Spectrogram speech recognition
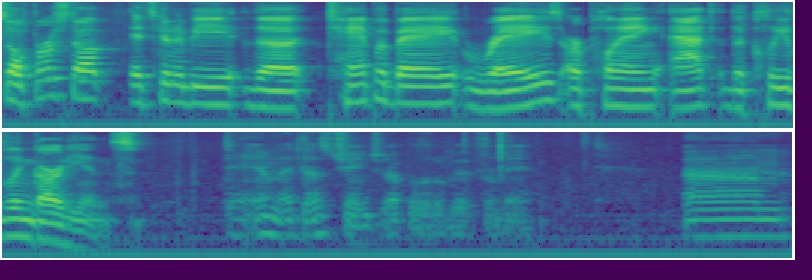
So first up, it's going to be the Tampa Bay Rays are playing at the Cleveland Guardians. Damn, that does change it up a little bit for me. Um,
